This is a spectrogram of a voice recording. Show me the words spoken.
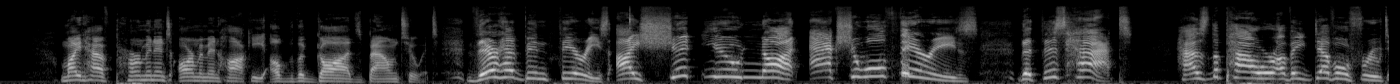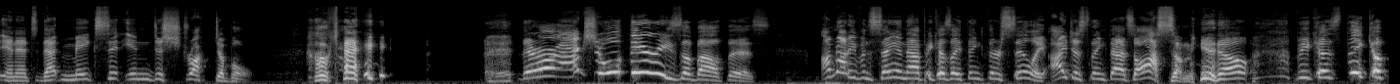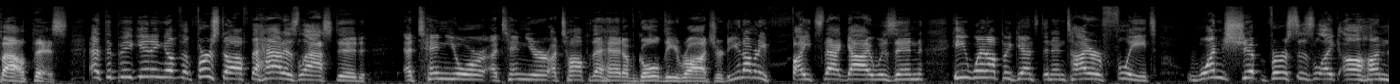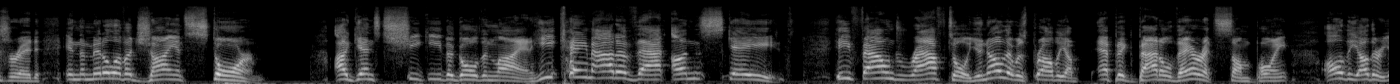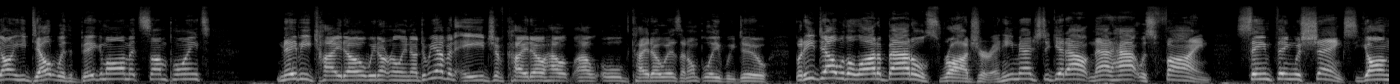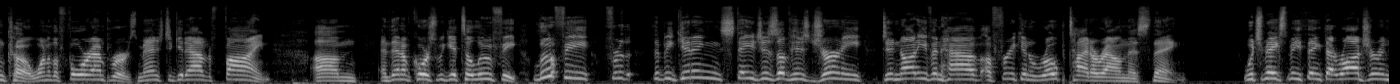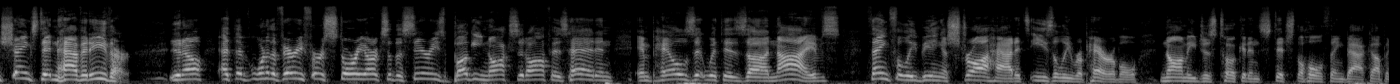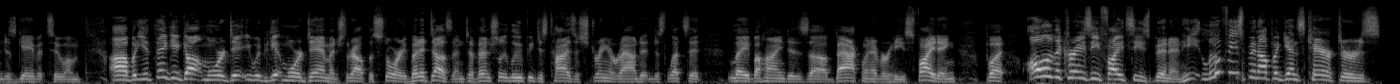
might have permanent armament haki of the gods bound to it. There have been theories, I shit you not, actual theories, that this hat has the power of a devil fruit in it that makes it indestructible. Okay? there are actual theories about this. I'm not even saying that because I think they're silly. I just think that's awesome, you know? Because think about this. At the beginning of the first off, the hat has lasted a tenure a tenure atop the head of Gol D. Roger. Do you know how many fights that guy was in? He went up against an entire fleet, one ship versus like a hundred, in the middle of a giant storm against Shiki the Golden Lion. He came out of that unscathed. He found Raftel. You know there was probably a epic battle there at some point. All the other young, he dealt with Big Mom at some point. Maybe Kaido, we don't really know. Do we have an age of Kaido, how, how old Kaido is? I don't believe we do. But he dealt with a lot of battles, Roger, and he managed to get out, and that hat was fine. Same thing with Shanks. Yonko, one of the four emperors, managed to get out of fine. Um, and then, of course, we get to Luffy. Luffy, for the beginning stages of his journey, did not even have a freaking rope tied around this thing. Which makes me think that Roger and Shanks didn't have it either. You know, at the one of the very first story arcs of the series, Buggy knocks it off his head and impales it with his uh, knives, Thankfully, being a straw hat, it's easily repairable. Nami just took it and stitched the whole thing back up and just gave it to him. Uh, but you'd think it got more, it would get more damage throughout the story, but it doesn't. Eventually, Luffy just ties a string around it and just lets it lay behind his uh, back whenever he's fighting. But all of the crazy fights he's been in, he Luffy's been up against characters.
